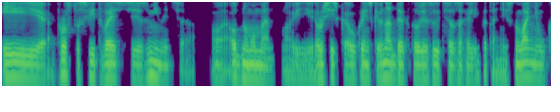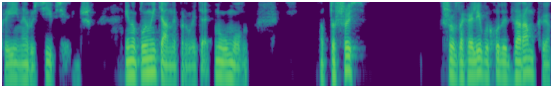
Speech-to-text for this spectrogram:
і просто світ весь зміниться одномоментно. І російська українська війна деактуалізується взагалі питання існування України, Росії, всіх інших. Інопланетяни прилетять, ну умовно. Тобто, щось, що взагалі виходить за рамки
